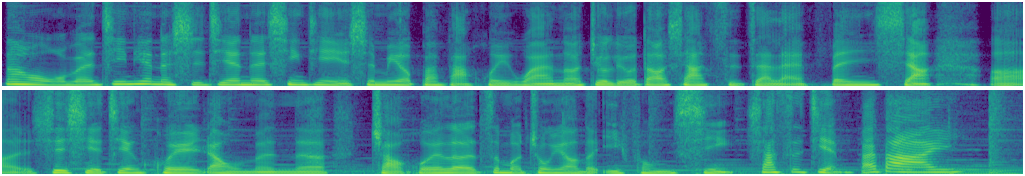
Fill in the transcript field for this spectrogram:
那我们今天的时间呢，信件也是没有办法回完呢，就留到下次再来。来分享，呃，谢谢建辉，让我们呢找回了这么重要的一封信。下次见，拜拜。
